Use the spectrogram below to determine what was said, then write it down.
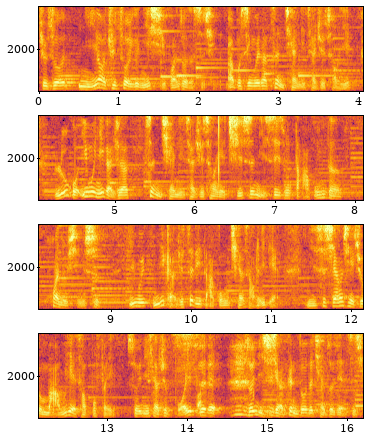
就是说，你要去做一个你喜欢做的事情，而不是因为他挣钱你才去创业。如果因为你感觉他挣钱你才去创业，其实你是一种打工的换种形式。因为你感觉这里打工钱少了一点，你是相信就马无夜草不肥，所以你想去搏一把，所以你是想更多的钱做这件事情。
